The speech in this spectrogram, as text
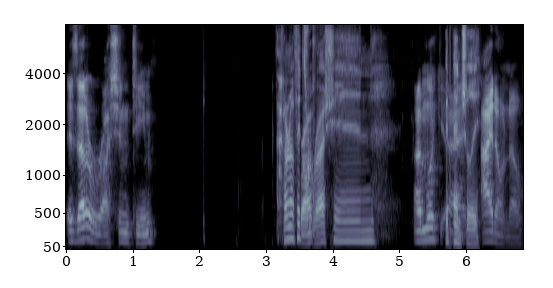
Is that a Russian team? I don't know if it's Roth- Russian. I'm looking Potentially. I, I don't know.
